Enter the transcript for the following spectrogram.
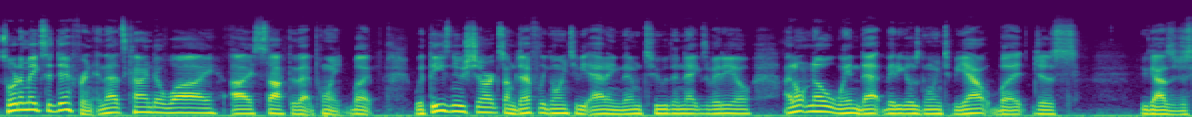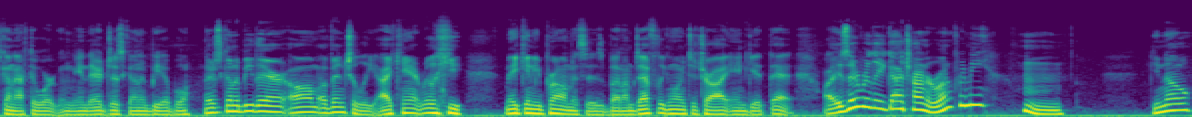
sort of makes it different. And that's kind of why I stopped at that point. But with these new sharks, I'm definitely going to be adding them to the next video. I don't know when that video is going to be out, but just you guys are just gonna have to work with me and they're just gonna be able they're just gonna be there um eventually i can't really make any promises but i'm definitely going to try and get that uh, is there really a guy trying to run for me hmm, you know,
